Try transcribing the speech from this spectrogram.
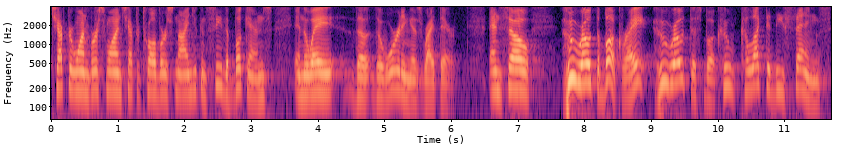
chapter 1, verse 1, chapter 12, verse 9. You can see the bookends in the way the, the wording is right there. And so, who wrote the book, right? Who wrote this book? Who collected these sayings?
